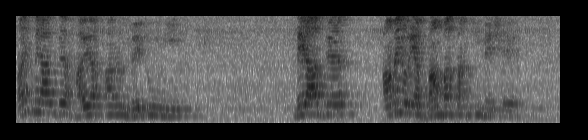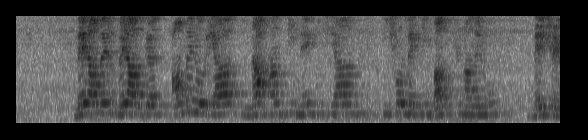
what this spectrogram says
բայց մեր ազգը հայախառն լեզու ունի։ Մեր ազգը ամեն օրյա բամբասանքի մեջ է, մեր ամեն մեր ազգը ամեն օրյա նախանձի նեգության ինչ որ մեկին բանություն անելու մեջ է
